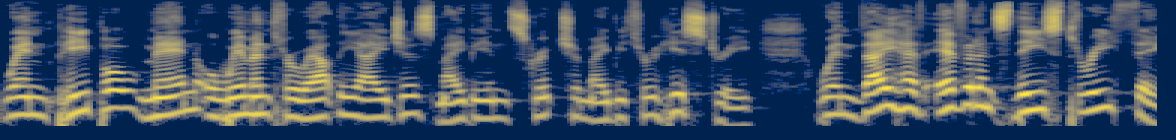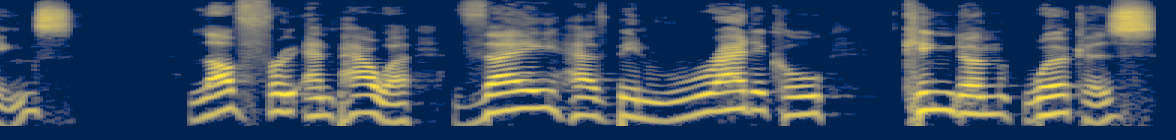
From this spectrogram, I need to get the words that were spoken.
when people, men or women throughout the ages, maybe in scripture, maybe through history, when they have evidenced these three things, love, fruit, and power, they have been radical kingdom workers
